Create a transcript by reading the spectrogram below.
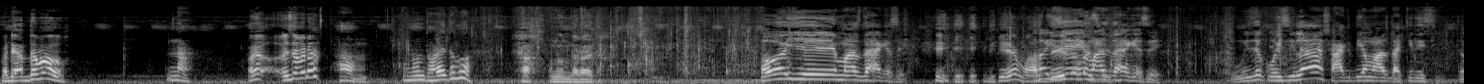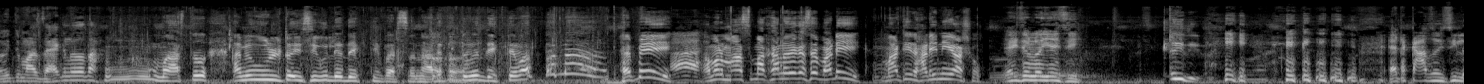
বাটি আর দেবো? না। হয়ে- হয়ে যাবে না? হ্যাঁ। উনুন ধরাই দেবো? হ্যাঁ উনুন ধরাই দেবো ওই যে মাছ দেখা গেছে। দিয়ে মাছ। দেখা গেছে। তুমি যে কইছিলা শাক দিয়ে মাছ ঢাকি দিছি তো ওই তো মাছ দেখা গেল দাদা। মাছ তো আমি উল্টোইছি বলে দেখতে পারছ না তো তুমি দেখতে পারত না। হ্যাপি হ্যাঁ। আমার মাছ মাখানো হয়ে গেছে বাড়ি মাটির হাড়ি নিয়ে আসো। এই তো লই আইছি। একটা কাজ হয়েছিল।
